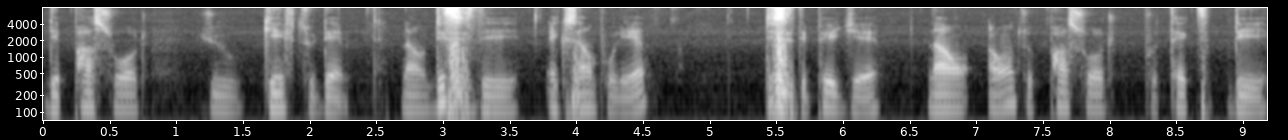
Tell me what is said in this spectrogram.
the password you gave to them. Now this is the example here this is the page here. Now i want to password protect the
